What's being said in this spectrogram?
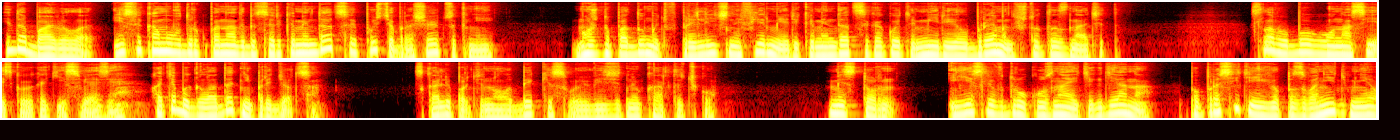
И добавила, если кому вдруг понадобится рекомендация, пусть обращаются к ней. Можно подумать, в приличной фирме рекомендация какой-то Мириэл Бремен что-то значит. Слава богу, у нас есть кое-какие связи. Хотя бы голодать не придется. Скали протянула Бекке свою визитную карточку. «Мисс Торн, если вдруг узнаете, где она, попросите ее позвонить мне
